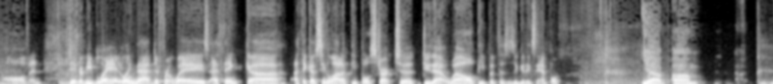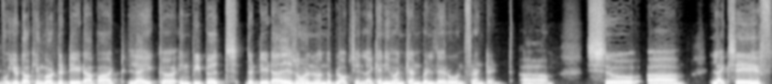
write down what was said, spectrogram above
solve, and different people are handling that different ways. I think uh, I think I've seen a lot of people start to do that well. People, this is a good example. Yeah. Um, you're talking about the data part. Like uh, in Peepeth, the data is on on the blockchain. Like anyone can build their own front end. Um, so, uh, like say if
